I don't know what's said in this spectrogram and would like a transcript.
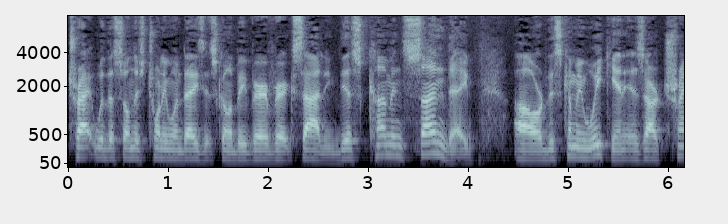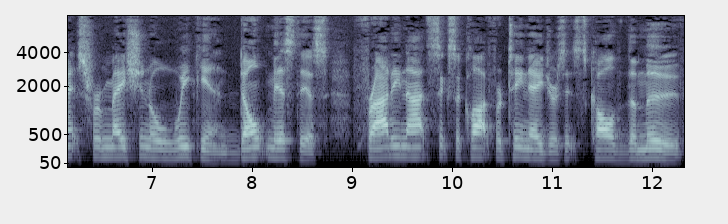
track with us on this 21 days. It's going to be very very exciting. This coming Sunday uh, or this coming weekend is our transformational weekend. Don't miss this. Friday night, 6 o'clock for teenagers. It's called The Move.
